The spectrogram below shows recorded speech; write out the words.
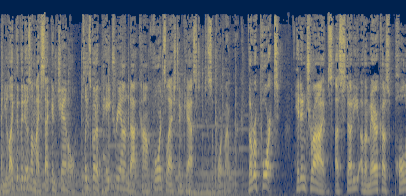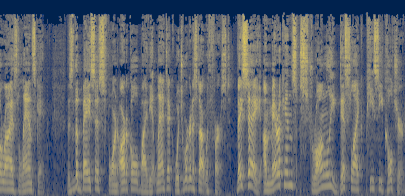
and you like the videos on my second channel, please go to patreon.com forward slash timcast to support my work. The report Hidden Tribes, a study of America's polarized landscape. This is the basis for an article by The Atlantic, which we're going to start with first. They say Americans strongly dislike PC culture.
